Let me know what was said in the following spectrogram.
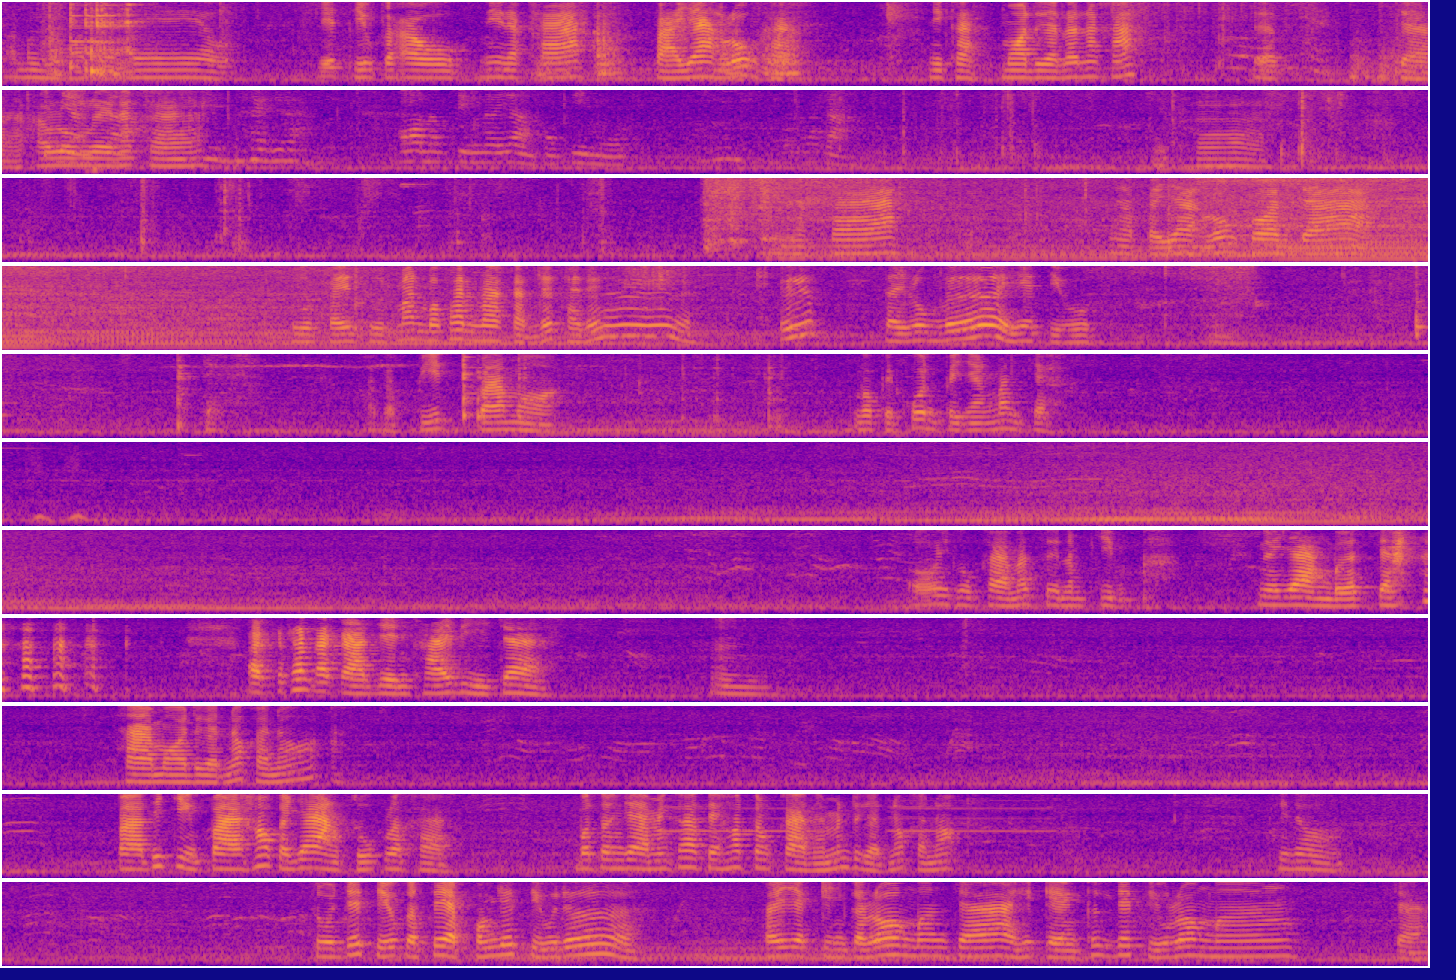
เอามือหมอแล้วเย็ดติ๋วก็เอานี่นะคะปลาย่างโล่งค่ะ นี่ค่ะหมอเดือดแล้วนะคะเดือดจะเอาลงเลยนะคะอ้อน้ำจิ้มเนื้อย่างของพี่มดจ้ะ นี่ ค่ะนี่นะคะเนี่ยไปย่างลงก่อนจ้า สูตรไปสูตรมันบ่พันว่ากันเด้อค่ะเด้ออึ๊บใส่ลงเลยเฮ็ดติ๋วอืมจ้ะแล้วก็ปิดปลาหม้อบ่ไปค้นไปยังมันจ้ะ ยลูกค้ามาซื้อน้ำจิ้มเนื้อย่างเบิร์ดจ้ะอากาศท่านอากาศเย็นขายดีจ้ะอืมทามอเดือดเนาะค่ะเนาะปลาที่จริงปลาเฮากับย่างสุกแล้วค่ะบ่ต้องย่างมันข้าแต่เฮาต้องการให้มันเดือดเนาะค่ะเนาะ พี่น้อง สูตรยายติ๋วกับแซบของยายติ๋วเด้อใครอยากกินกับล่องเมืองจ้าให้แกงคึกยายติ๋วล่องเมืองจ้า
